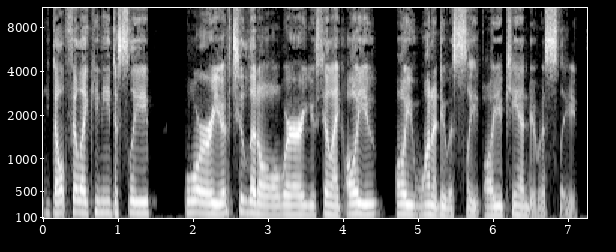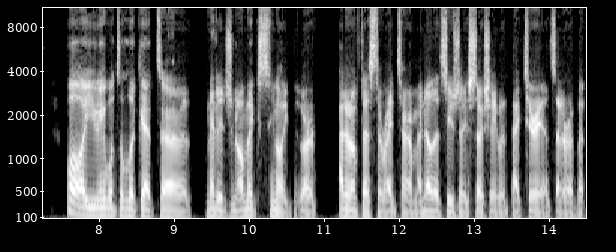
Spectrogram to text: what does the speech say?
you don't feel like you need to sleep or you have too little where you feel like all you all you want to do is sleep all you can do is sleep. Well are you able to look at uh, metagenomics? You know like or i don't know if that's the right term. I know that's usually associated with bacteria et cetera but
